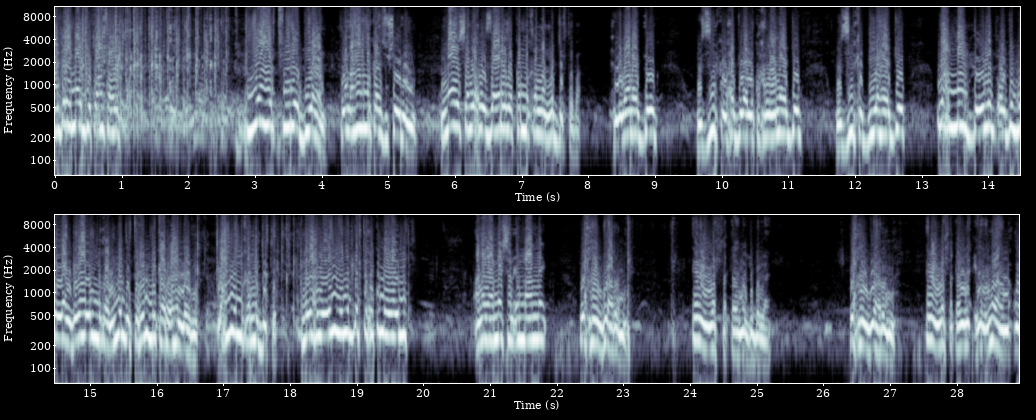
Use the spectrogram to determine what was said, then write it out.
عندنا ما ذوق قبل صار بيارت فوري بيان فون أهان مركز شو ما يسمى وزارة كم خلنا مجر تبع اللي أنا جوب وزير كل حلوان الجوب وزيرك وحد ولا كحنان الجوب وزيرك جوب الجوب وحما الدولة أو جوب ولا جوال قال مجر ترى مكان وهلا وحنا المقام مجر ترى ما يحلو إني مدة حكومة وينك أنا لا ماشان إيماني وحنا بيار inaan la shaqeyno jubbaland waxaan diyaar inaan la shaqeyno ciidamadayna oo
